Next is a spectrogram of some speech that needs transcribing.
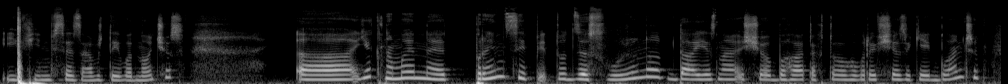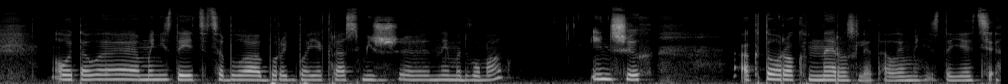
і фільм все завжди водночас. Як на мене, в принципі, тут заслужено. Да, я знаю, що багато хто говорив ще за Кейт Бланшет. От, але мені здається, це була боротьба якраз між е, ними двома. Інших акторок не розглядали, мені здається.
